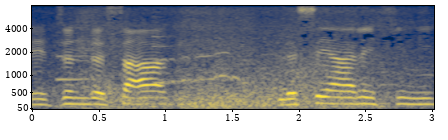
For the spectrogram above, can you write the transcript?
Des dunes de sable, l'océan à l'infini.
